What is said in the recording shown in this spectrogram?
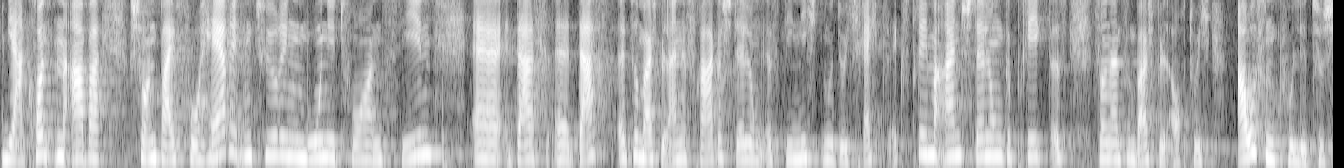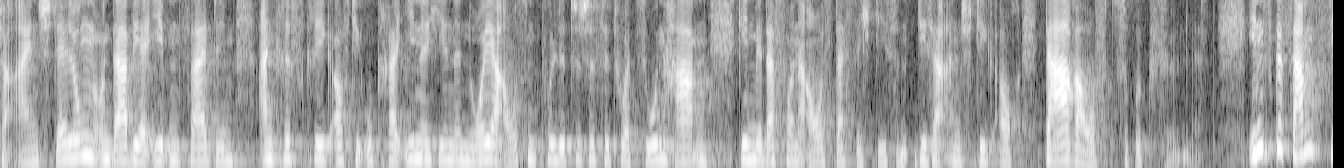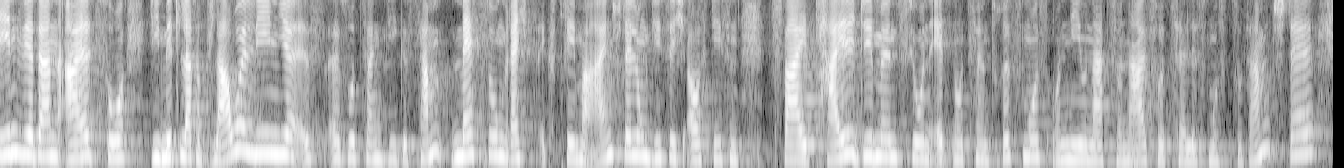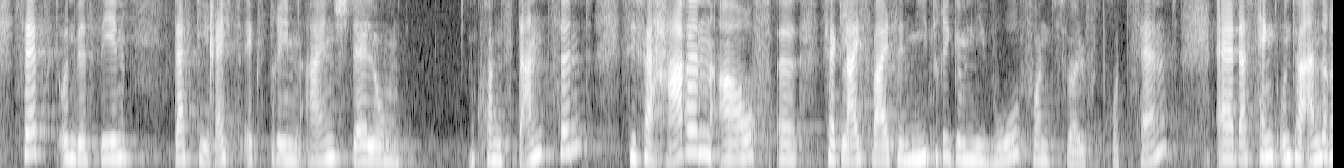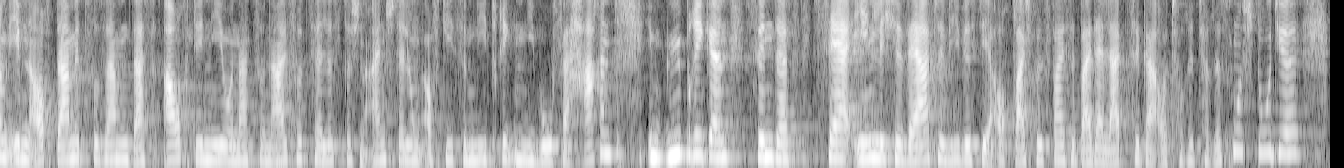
Wir konnten aber schon bei vorherigen Thüringen-Monitoren sehen, äh, dass äh, das äh, zum Beispiel eine Fragestellung ist, die nicht nur durch rechtsextreme Einstellungen geprägt ist, sondern zum Beispiel auch durch außenpolitische Einstellungen. Und da wir eben seit dem Angriffskrieg auf die Ukraine hier eine neue außenpolitische Situation haben, gehen wir davon aus, dass sich dieser Anstieg auch darauf zurückführen lässt. Insgesamt sehen wir dann also, die mittlere blaue Linie ist äh, sozusagen die Gesamtmessung rechtsextremer Einstellungen, die sich aus diesen zwei Teildimensionen Ethnozentrismus und Neonationalsozialismus zusammensetzt. Und wir sehen, dass die rechtsextremen Einstellungen konstant sind. Sie verharren auf äh, vergleichsweise niedrigem Niveau von 12 Prozent. Äh, das hängt unter anderem eben auch damit zusammen, dass auch die neonationalsozialistischen Einstellungen auf diesem niedrigen Niveau verharren. Im Übrigen sind das sehr ähnliche Werte, wie wir sie auch beispielsweise bei der Leipziger Autoritarismusstudie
